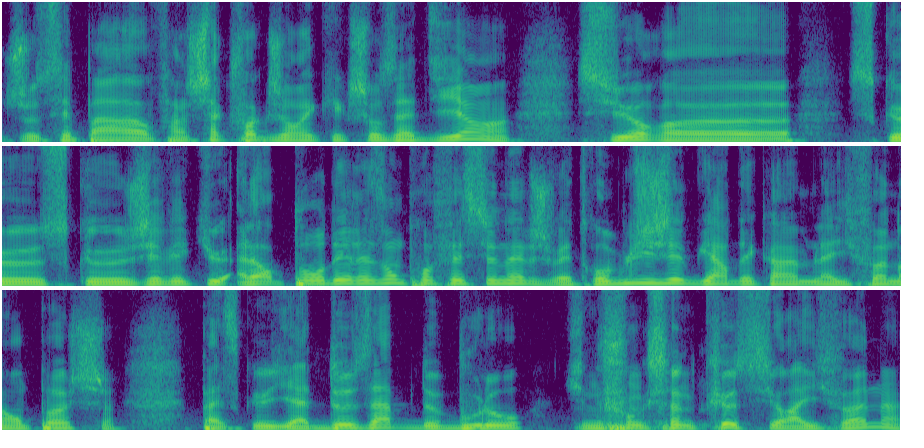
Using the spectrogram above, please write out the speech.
je sais pas. Enfin, chaque fois que j'aurai quelque chose à dire sur euh, ce que ce que j'ai vécu. Alors, pour des raisons professionnelles, je vais être obligé de garder quand même l'iPhone en poche parce qu'il y a deux apps de boulot qui ne fonctionne que sur iPhone,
